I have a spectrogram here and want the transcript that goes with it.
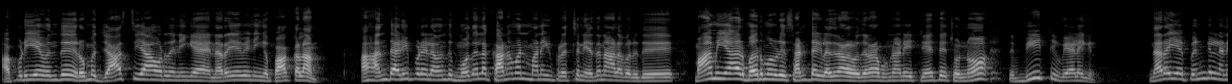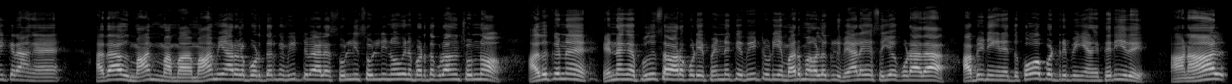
அப்படியே வந்து ரொம்ப ஜாஸ்தியாகிறத நீங்கள் நிறையவே நீங்கள் பார்க்கலாம். அந்த அடிப்படையில் வந்து முதல்ல கணவன் மனைவி பிரச்சனை எதனால் வருது? மாமியார் மருமனுடைய சண்டைகள் எதனால் வருதுன்னா முன்னாடியே நேற்றே சொன்னோம் இந்த வீட்டு வேலைகள். நிறைய பெண்கள் நினைக்கிறாங்க. அதாவது மாமி மா- மா- மாமியார்களை பொறுத்த வரைக்கும் வீட்டு வேலை சொல்லி சொல்லி நோவினப்படுத்தக்கூடாதுன்னு சொன்னோம். அதுக்குன்னு என்னங்க புதுசாக வரக்கூடிய பெண்ணுக்கு வீட்டுடைய மருமகளுக்கு வேலையை செய்யக்கூடாதா? அப்படின்னு நீங்கள் நேற்று கோவப்பட்டிருப்பீங்க எனக்கு தெரியுது. ஆனால்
